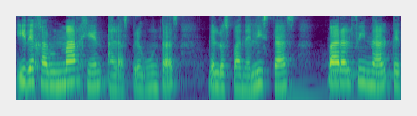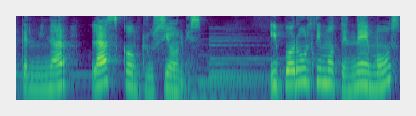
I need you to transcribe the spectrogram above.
y dejar un margen a las preguntas de los panelistas para al final determinar las conclusiones. Y por último tenemos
